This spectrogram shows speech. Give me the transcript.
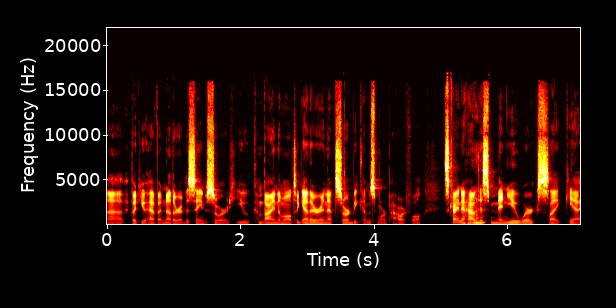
uh, but you have another of the same sword. You combine them all together, and that sword becomes more powerful. It's kind of how mm-hmm. this menu works. Like, yeah,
